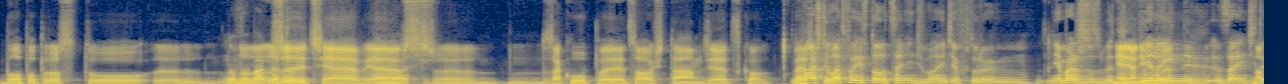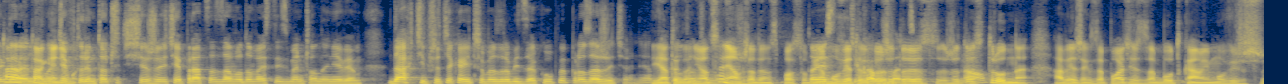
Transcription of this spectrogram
bo po prostu e, No, no, wymaga to- życie, wiesz, Właśnie. e, zakupy, coś tam, dziecko. No wiesz, właśnie, łatwo jest to ocenić w momencie, w którym nie masz zbyt Nie, ja nie wiele mówię- innych zajęć i No tak tak, dalej. ale tak, w ja momencie, nie w którym toczy ci się życie, praca zawodowa, jesteś zmęczony, nie wiem, dach ci przecieka i trzeba zrobić zakupy, proza życia. Nie? To- Ja to- tego to, nie oceniam w mówisz. żaden sposób. To ja mówię tylko, że to, bardzo. jest, że to No. jest trudne. A wiesz, jak zapłacisz za budkę i mówisz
